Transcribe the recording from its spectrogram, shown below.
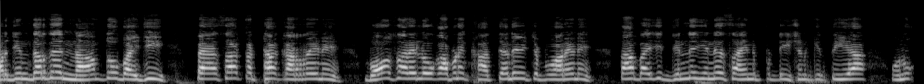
ਹਰਜਿੰਦਰ ਦੇ ਨਾਮ ਤੋਂ ਬਾਈ ਜੀ ਪੈਸਾ ਇਕੱਠਾ ਕਰ ਰਹੇ ਨੇ। ਬਹੁਤ ਸਾਰੇ ਲੋਕ ਆਪਣੇ ਖਾਤਿਆਂ ਦੇ ਵਿੱਚ ਪਵਾ ਰਹੇ ਨੇ। ਤਾਂ ਬਾਈ ਜੀ ਜਿੰਨੇ ਜਿੰਨੇ ਸਾਈਨ ਪਟੀਸ਼ਨ ਕੀਤੀ ਆ, ਉਹਨੂੰ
